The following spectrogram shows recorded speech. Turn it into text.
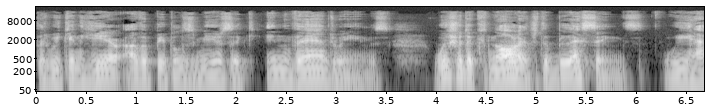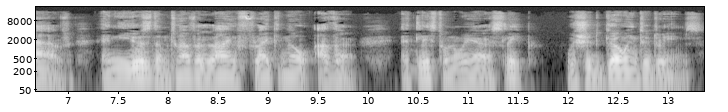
that we can hear other people's music in their dreams. We should acknowledge the blessings we have and use them to have a life like no other, at least when we are asleep. We should go into dreams,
